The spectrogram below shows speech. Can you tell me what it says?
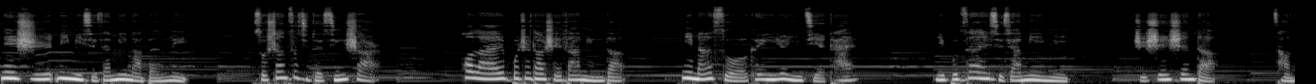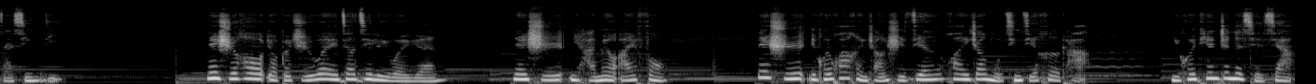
那时秘密写在密码本里，锁上自己的心事儿。后来不知道谁发明的，密码锁可以任意解开。你不再写下秘密，只深深的藏在心底。那时候有个职位叫纪律委员，那时你还没有 iPhone，那时你会花很长时间画一张母亲节贺卡，你会天真的写下，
